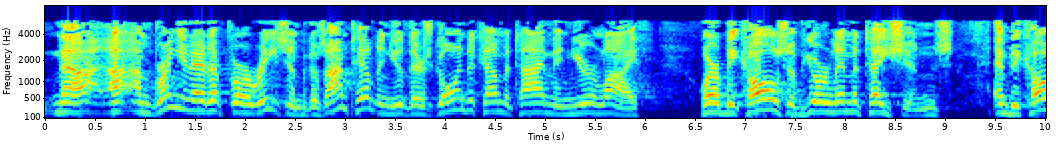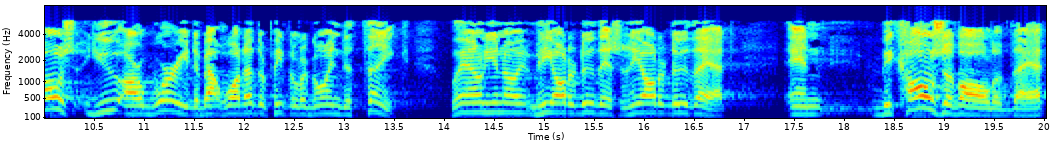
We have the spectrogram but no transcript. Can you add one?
Now, I, I'm bringing that up for a reason because I'm telling you there's going to come a time in your life where because of your limitations and because you are worried about what other people are going to think, well, you know, he ought to do this and he ought to do that. And because of all of that,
